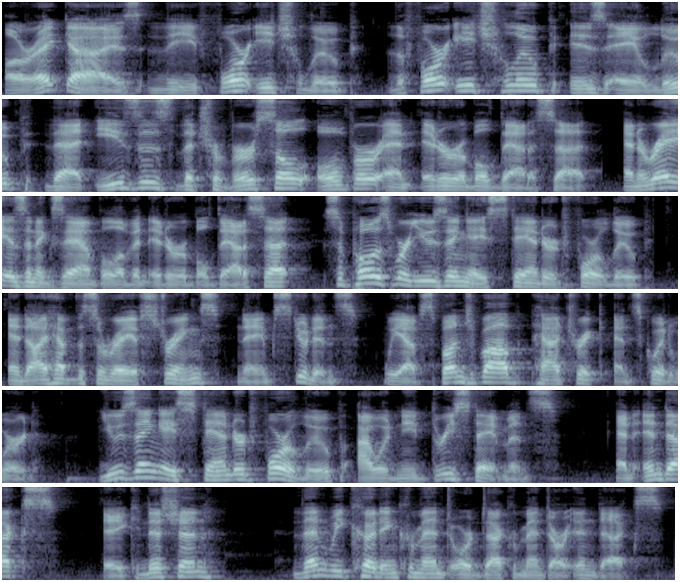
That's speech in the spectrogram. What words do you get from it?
Alright guys, the for each loop. The for each loop is a loop that eases the traversal over an iterable dataset. An array is an example of an iterable dataset. Suppose we're using a standard for loop, and I have this array of strings named students. We have SpongeBob, Patrick, and Squidward. Using a standard for loop, I would need three statements. An index, a condition, then we could increment or decrement our index.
